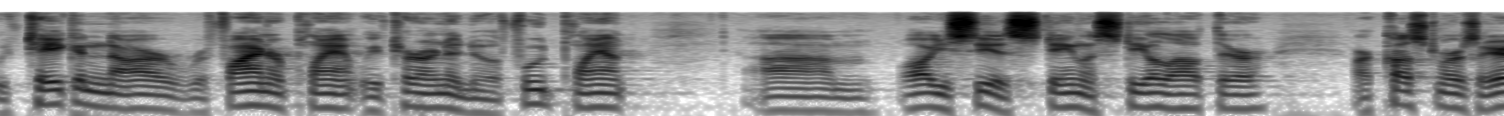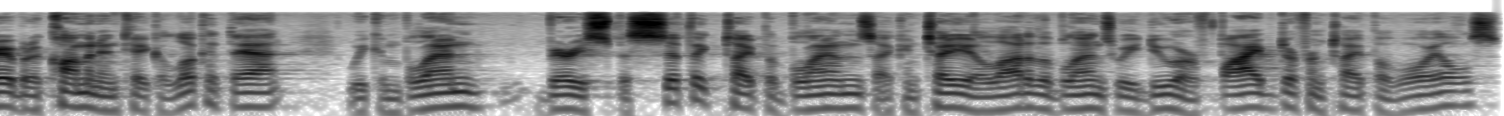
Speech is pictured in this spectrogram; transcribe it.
We've taken our refiner plant, we've turned into a food plant. Um, all you see is stainless steel out there. Our customers are able to come in and take a look at that. We can blend very specific type of blends. I can tell you a lot of the blends we do are five different type of oils.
